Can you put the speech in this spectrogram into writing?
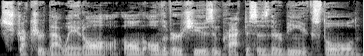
structured that way at all. All the, all the virtues and practices that are being extolled,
